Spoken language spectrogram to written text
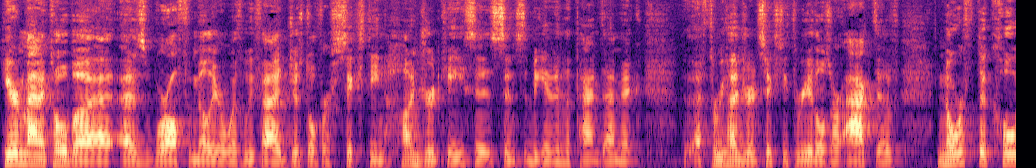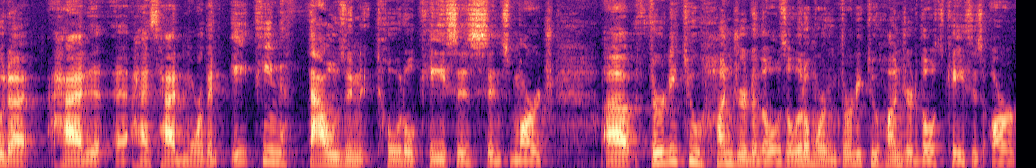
here in Manitoba, as we're all familiar with, we've had just over 1,600 cases since the beginning of the pandemic. Uh, 363 of those are active. North Dakota had uh, has had more than 18,000 total cases since March. Uh, 3,200 of those, a little more than 3,200 of those cases are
